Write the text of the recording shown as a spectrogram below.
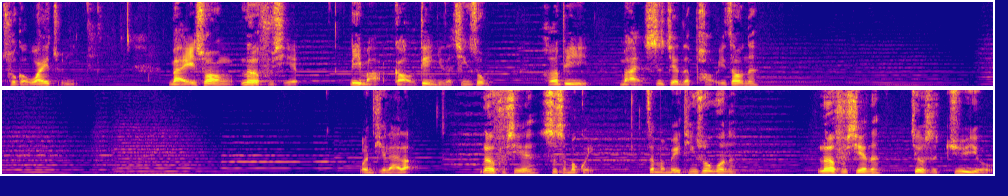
出个歪主意。买一双乐福鞋，立马搞定你的轻松，何必满世界的跑一遭呢？问题来了，乐福鞋是什么鬼？怎么没听说过呢？乐福鞋呢，就是具有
